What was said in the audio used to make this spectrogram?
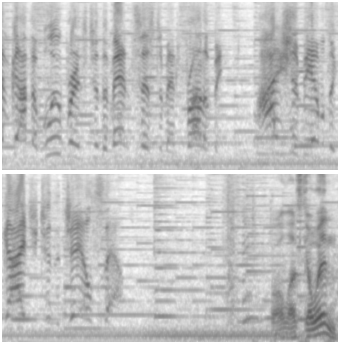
I've got the blueprints to the vent system in front of me. I should be able to guide you to the jail cell. Well, let's go in.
